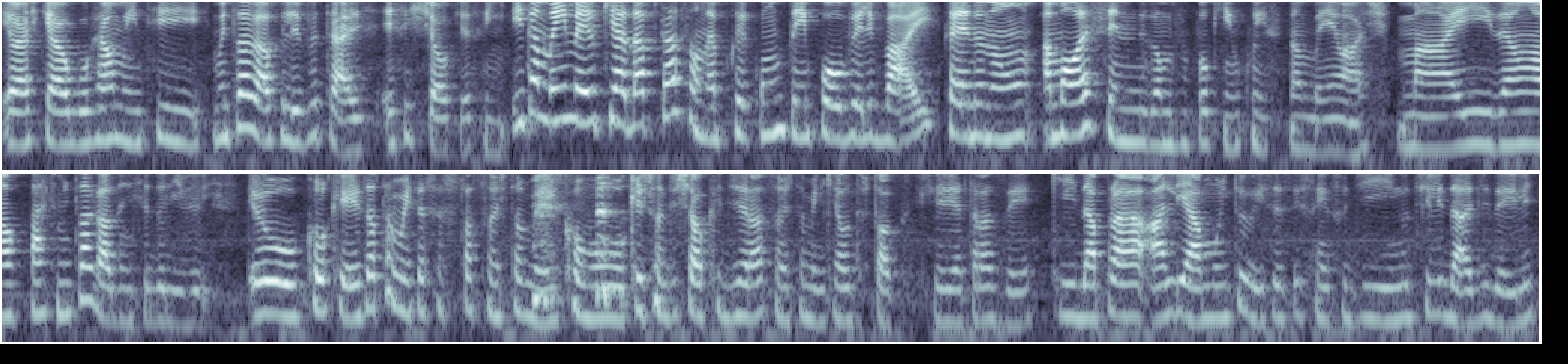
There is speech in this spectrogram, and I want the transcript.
eu acho que é algo realmente muito legal que o livro traz, esse choque, assim. E também meio que adaptação, né? Porque com o tempo ouve ele vai, querendo ou não, amolecendo, digamos, um pouquinho com isso também, eu acho. Mas é uma parte muito legal do início do livro, isso. Eu coloquei exatamente essas citações também, como questão de choque de gerações também, que é outro tópico que eu queria trazer, que dá para aliar muito isso, esse senso de inutilidade dele.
